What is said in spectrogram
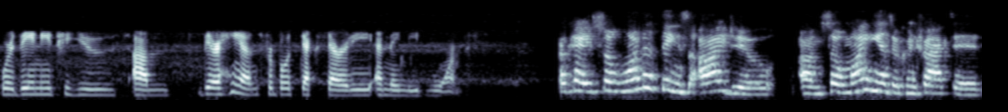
where they need to use um, their hands for both dexterity and they need warmth. Okay, so one of the things I do, um, so my hands are contracted,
